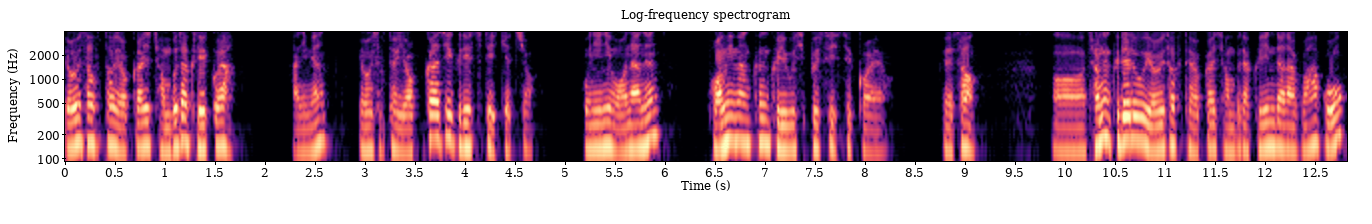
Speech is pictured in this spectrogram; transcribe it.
여기서부터 여기까지 전부 다 그릴 거야. 아니면 여기서부터 여기까지 그릴 수도 있겠죠. 본인이 원하는 범위만큼 그리고 싶을 수 있을 거예요. 그래서 어, 저는 그대로 여기서부터 여기까지 전부 다 그린다라고 하고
